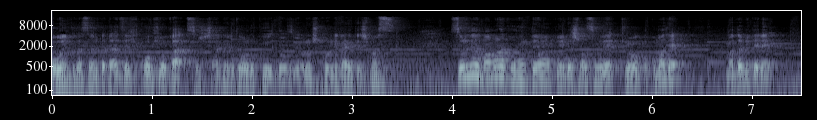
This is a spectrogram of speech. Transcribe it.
応援くださる方はぜひ高評価、そしてチャンネル登録、どうぞよろしくお願いいたします。それではまもなく本店オープンいたしますので、今日はここまで。また見てね。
